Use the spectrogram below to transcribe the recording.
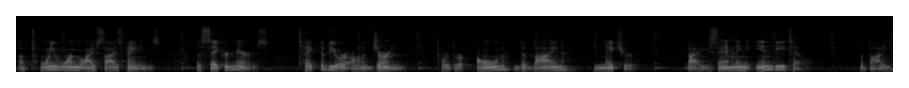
of 21 life size paintings, The Sacred Mirrors, take the viewer on a journey toward their own divine nature by examining in detail the body,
